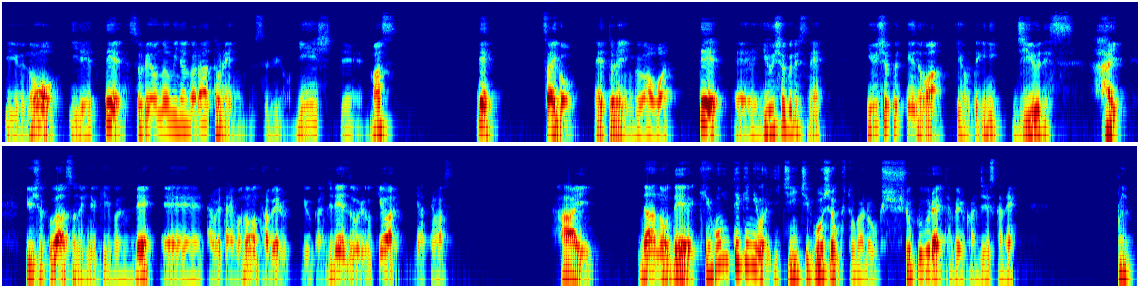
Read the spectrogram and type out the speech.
っていうのを入れて、それを飲みながらトレーニングするようにしてます。で、最後、えトレーニングが終わって、え夕食ですね。夕食っていうのは基本的に自由です。はい。夕食はその日の気分で、えー、食べたいものを食べるっていう感じで増量期はやってます。はい。なので、基本的には1日5食とか6食ぐらい食べる感じですかね。うん。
